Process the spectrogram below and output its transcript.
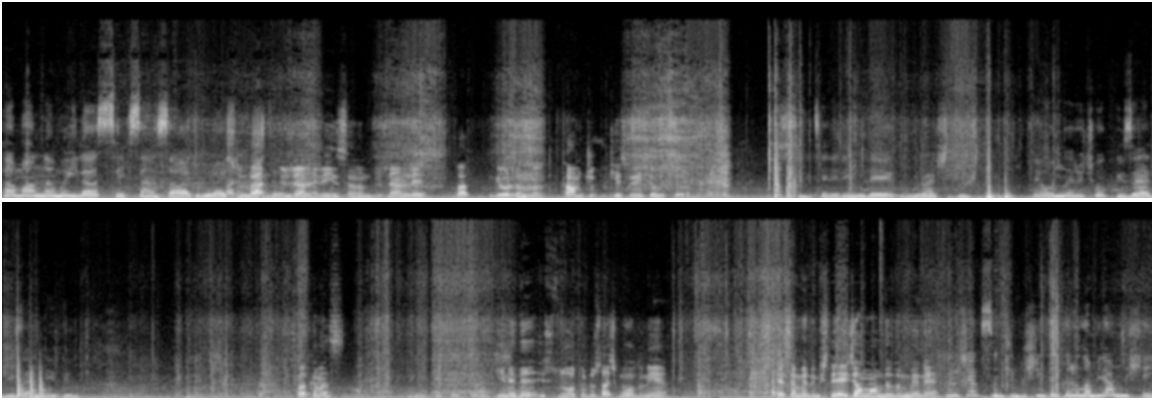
tam anlamıyla 80 saat uğraşmıştım. ben düzenli bir insanım, düzenli. Bak gördün mü? Tam cuk kesmeye çalışıyorum. Şiltelerimle uğraştım. Ve onları çok güzel düzenledim. Bakınız Evet, teşekkürler. yine de üstüne oturdu saçma oldu. Niye? Kesemedim işte. Heyecanlandırdın beni. Kıracaksın çünkü şilte kırılabilen bir şey.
